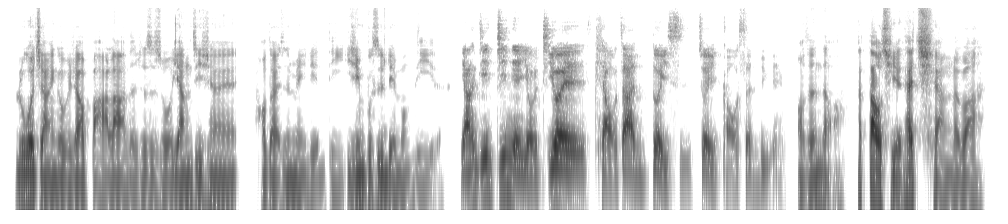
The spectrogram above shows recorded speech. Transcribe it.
如果讲一个比较拔辣的，就是说杨基现在好歹是美联第一，已经不是联盟第一了。杨基今年有机会挑战队史最高胜率，哎，哦，真的哦，那道奇也太强了吧？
